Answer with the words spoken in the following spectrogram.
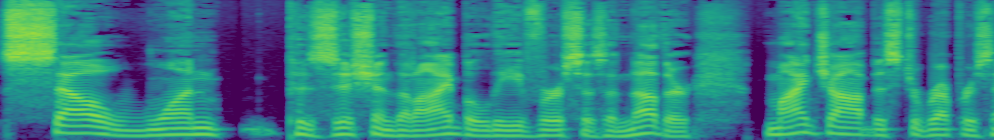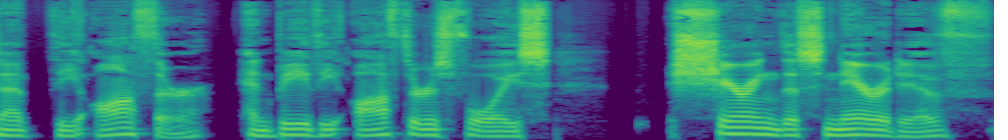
sell one position that I believe versus another. My job is to represent the author and be the author's voice, sharing this narrative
